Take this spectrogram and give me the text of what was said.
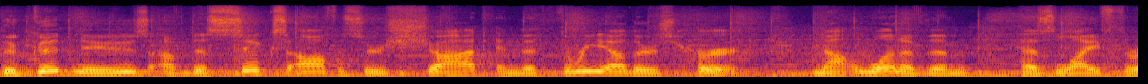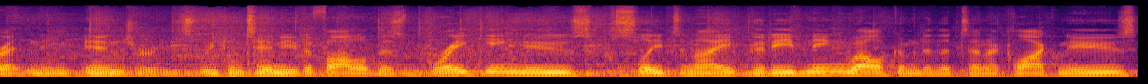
The good news of the six officers shot and the three others hurt. Not one of them has life threatening injuries. We continue to follow this breaking news slate tonight. Good evening. Welcome to the 10 o'clock news.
